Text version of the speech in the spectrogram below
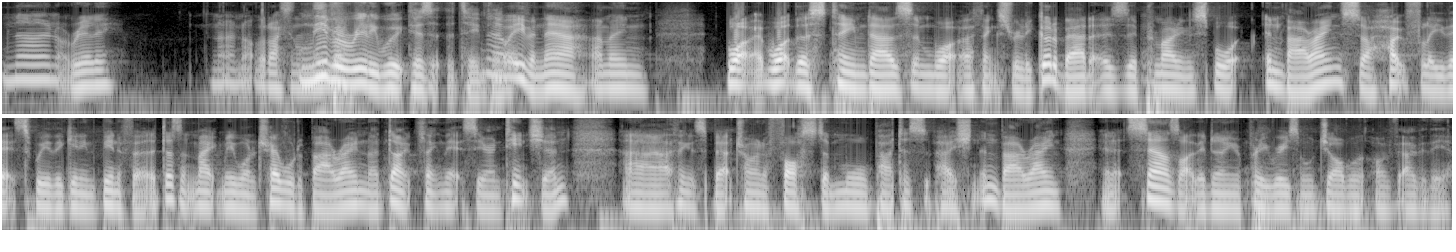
No, not really. No, not that I can. Never remember. really worked, has it? The team No, thing. even now. I mean, what what this team does and what I think is really good about it is they're promoting the sport in Bahrain. So hopefully that's where they're getting the benefit. It doesn't make me want to travel to Bahrain. I don't think that's their intention. Uh, I think it's about trying to foster more participation in Bahrain, and it sounds like they're doing a pretty reasonable job of, of over there.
